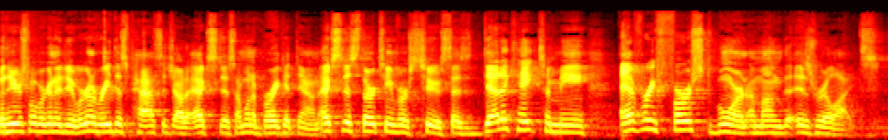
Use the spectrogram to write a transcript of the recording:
But here's what we're going to do we're going to read this passage out of Exodus. I want to break it down. Exodus 13, verse 2 says, Dedicate to me every firstborn among the Israelites.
